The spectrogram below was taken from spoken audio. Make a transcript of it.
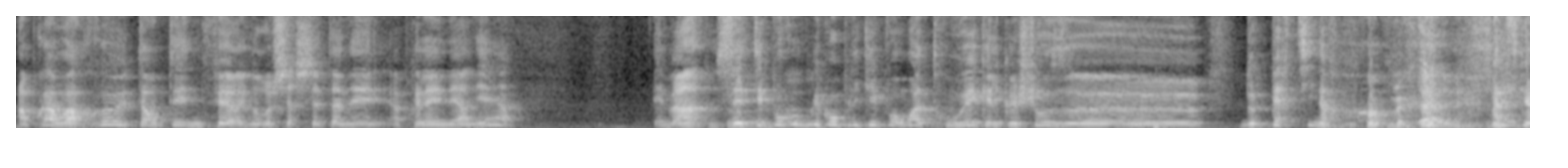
après avoir retenté de faire une recherche cette année, après l'année dernière, eh ben, c'était beaucoup plus compliqué pour moi de trouver quelque chose euh, de pertinent. Parce que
